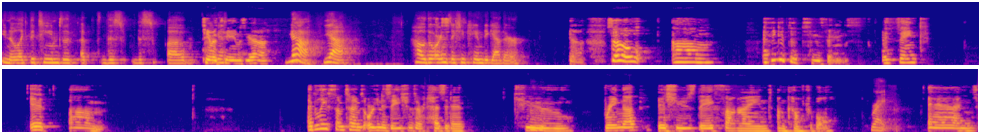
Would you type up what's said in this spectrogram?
you know like the teams of, of this this uh, team of teams, yeah, yeah, yeah, how the organization came together yeah. So um, I think it did two things. I think it, um, I believe sometimes organizations are hesitant to mm-hmm. bring up issues they find uncomfortable. Right. And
